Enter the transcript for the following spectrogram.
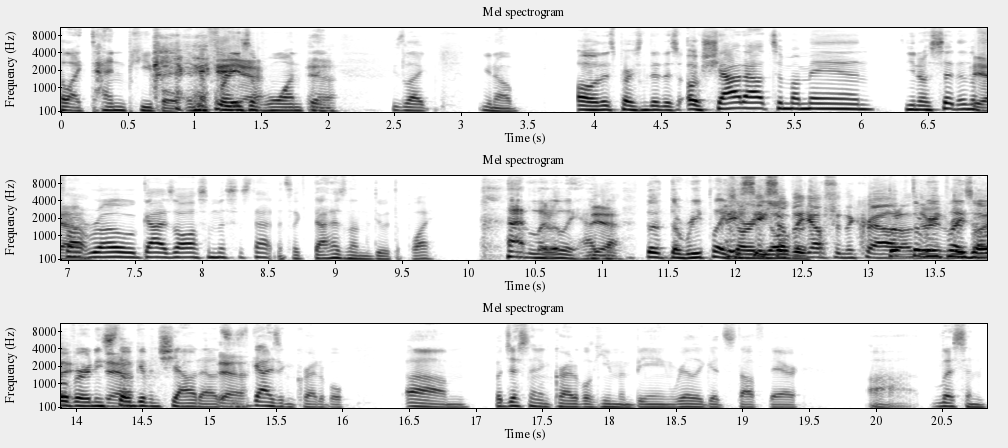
to like ten people in the phrase Yeah, of one thing. yeah. He's like, you know, oh, this person did this. Oh, shout out to my man. You know, sitting in the Yeah. front row, guy's awesome. This is that. And it's like that has nothing to do with the play. that literally has Yeah. the the replay's he already sees over. something else in the crowd. the, the replay's replay. over and he's still giving shout outs. This guy's incredible. Um, but just an incredible human being. Really good stuff there. Uh, listen,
